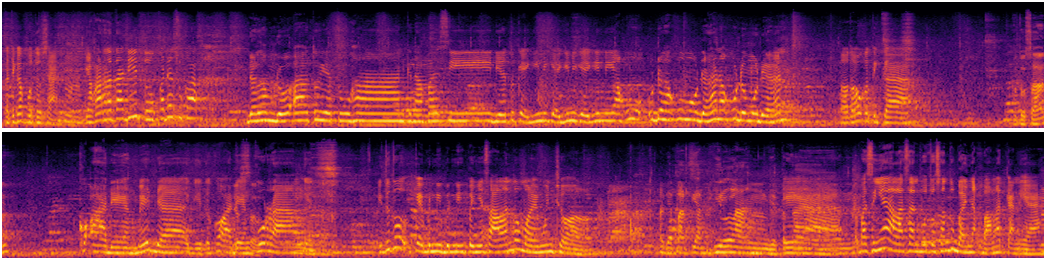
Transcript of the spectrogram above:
ketika putusan? Ya karena tadi itu kadang suka dalam doa tuh ya Tuhan, kenapa sih dia tuh kayak gini, kayak gini, kayak gini. Aku udah aku mau udahan, aku udah mau udahan. Tahu-tahu ketika Putusan. kok ada yang beda gitu, kok ada yang kurang gitu. Itu tuh kayak benih-benih penyesalan tuh mulai muncul. Ada part yang hilang gitu Iya, kan. pastinya alasan putusan tuh banyak banget kan ya.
